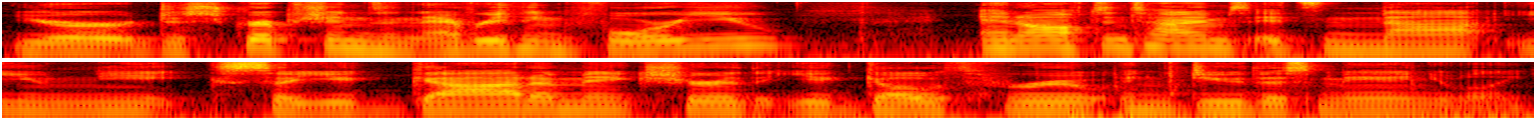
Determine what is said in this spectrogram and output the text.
your descriptions, and everything for you. And oftentimes it's not unique. So you gotta make sure that you go through and do this manually.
